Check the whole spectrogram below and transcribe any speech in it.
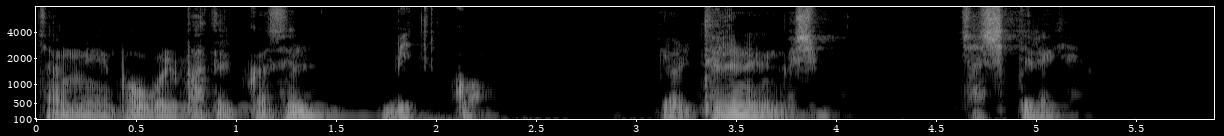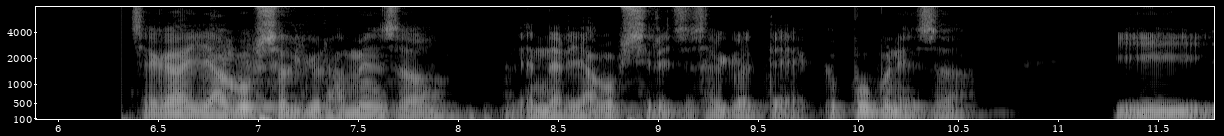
장래의 복을 받을 것을 믿고 이걸 드러내는 것입니다. 자식들에게. 제가 야곱 설교를 하면서 옛날에 야곱 시리즈 설교할 때 끝부분에서 이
